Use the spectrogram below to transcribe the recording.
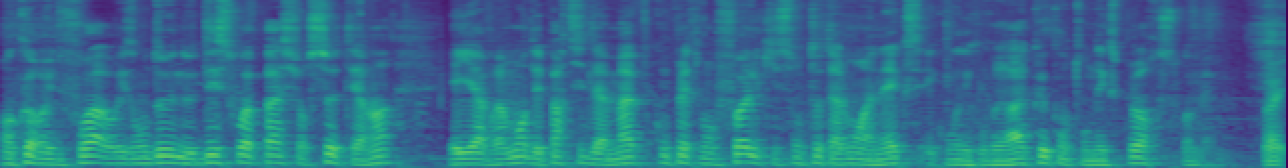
Encore une fois, Horizon 2 ne déçoit pas sur ce terrain, et il y a vraiment des parties de la map complètement folles qui sont totalement annexes et qu'on découvrira que quand on explore soi-même. Ouais.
